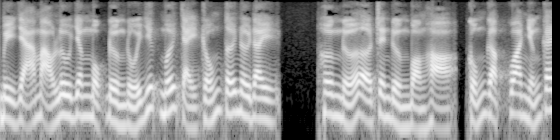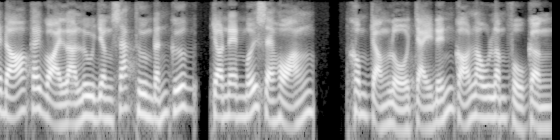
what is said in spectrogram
bị giả mạo lưu dân một đường đuổi giết mới chạy trốn tới nơi đây. Hơn nữa ở trên đường bọn họ, cũng gặp qua những cái đó cái gọi là lưu dân sát thương đánh cướp, cho nên mới sẽ hoảng, không chọn lộ chạy đến cỏ lâu lâm phụ cận.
